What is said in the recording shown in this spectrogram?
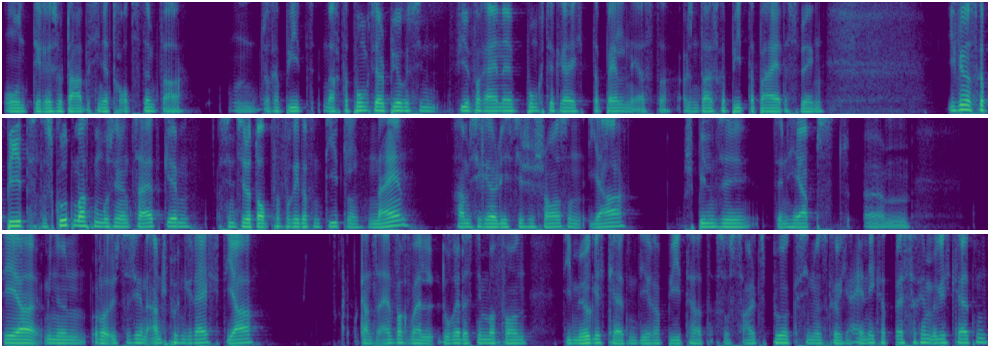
und die Resultate sind ja trotzdem da. Und Rapid nach der Punktehalbierung sind vier Vereine Punkte gleich Tabellenerster. Also da ist Rapid dabei, deswegen. Ich finde, dass Rapid das gut macht, man muss ihnen Zeit geben. Sind sie der Top-Favorit auf den Titel? Nein. Haben sie realistische Chancen? Ja. Spielen sie den Herbst, ähm, der ihnen, oder ist das ihren Ansprüchen gerecht? Ja. Ganz einfach, weil du redest immer von die Möglichkeiten, die Rapid hat. Also Salzburg, sind wir uns, glaube ich, einig, hat bessere Möglichkeiten.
